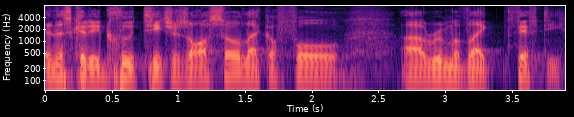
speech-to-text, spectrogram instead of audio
and this could include teachers also, like a full uh, room of like 50,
